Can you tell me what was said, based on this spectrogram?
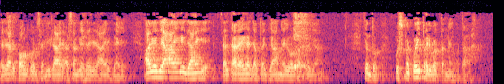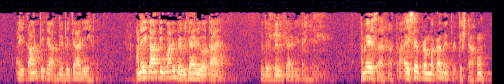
जाने कौन कौन शरीर आए? असंख्य शरीर आए गए। आगे भी आएँगे, जाएँगे। चलता रहेगा जब तक ज्ञान नहीं होगा आपका ज्ञान। किंतु उसमें कोई परिवर्तन नहीं होता। एकांतिक है व्यभिचारी है। अनेकांतिक माने व्यभिचारी होता है। तो व्यभिचारी नहीं है। हमेशा रहता ऐसे ब्रह्म का मैं प्रतिष्ठा हूँ।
